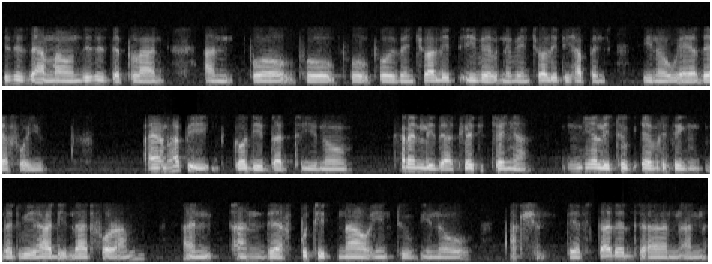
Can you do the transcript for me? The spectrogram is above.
This is the amount, this is the plan. And for, for, for, for eventuality, if an eventuality happens, you know, we are there for you. I am happy, Godi, that, you know, currently the Athletic Kenya nearly took everything that we had in that forum and and they have put it now into you know action. They have started an, an,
